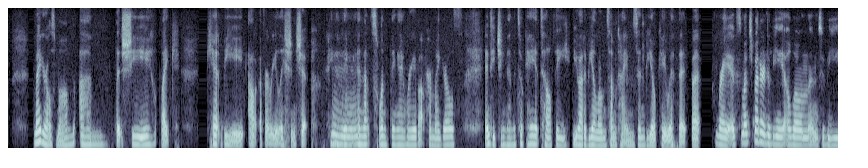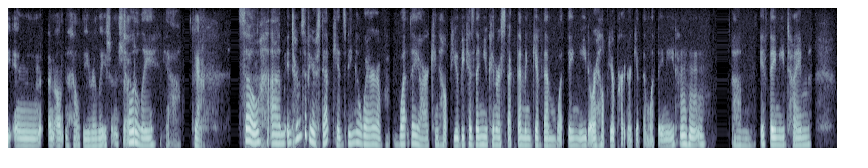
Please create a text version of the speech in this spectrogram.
my girl's mom, um, that she like can't be out of a relationship kind of thing. And that's one thing I worry about for my girls and teaching them it's okay, it's healthy. You got to be alone sometimes and be okay with it. But Right. It's much better to be alone than to be in an unhealthy relationship. Totally. Yeah. Yeah. So, um, in terms of your stepkids, being aware of what they are can help you because then you can respect them and give them what they need or help your partner give them what they need. hmm Um, if they need time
